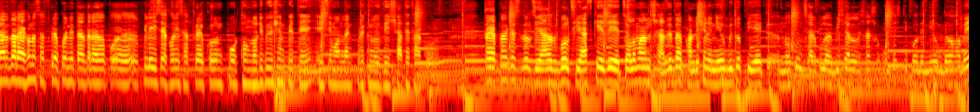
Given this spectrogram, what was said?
যারা যারা এখনও সাবস্ক্রাইব করেনি তারা তারা প্লিজ এখনই সাবস্ক্রাইব করুন। প্রথম নোটিফিকেশন পেতে এইসিম অনলাইন টেকনোলজির সাথে থাকুন। তাই আপনার কাছে বলছি, আজ বলছি, আজকে যে চলমান সাজেদা ফাউন্ডেশনের নিয়োগ বিজ্ঞপ্তি, এক নতুন সার্কুলার বিশাল সাতশো পঞ্চাশটি পদে নিয়োগ দেওয়া হবে।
